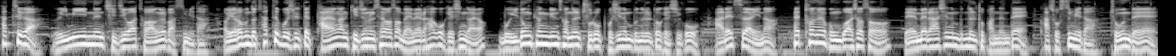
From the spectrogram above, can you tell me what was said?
차트가 의미 있는 지지와 저항을 받습니다. 어, 여러분도 차트 보실 때 다양한 기준을 세워서 매매를 하고 계신가요? 뭐 이동평균선을 주로 보시는 분들도 계시고 RSI나 패턴을 공부하셔서 매매를 하시는 분들도 봤는데 다 좋습니다. 좋은데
